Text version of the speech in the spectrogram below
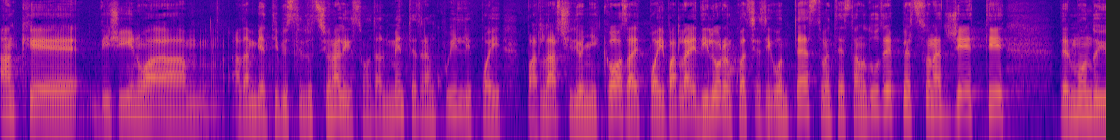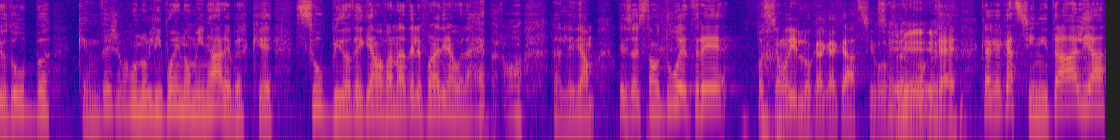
anche vicino a- ad ambienti più istituzionali che sono talmente tranquilli e puoi parlarci di ogni cosa e poi parlare di loro in qualsiasi contesto mentre stanno tu tre personaggetti del mondo YouTube che invece proprio non li puoi nominare perché subito ti chiama fanno una telefonatina quella eh però leviamo. Quindi stanno due tre Possiamo dirlo, cagacazzi? Sì. Ok, cagacazzi in Italia,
